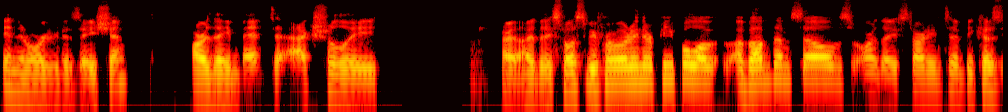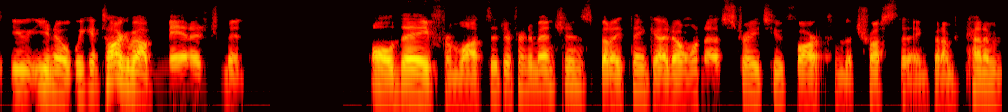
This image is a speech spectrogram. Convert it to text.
in an organization? Are they meant to actually are, are they supposed to be promoting their people above themselves? Or are they starting to because you you know we can talk about management all day from lots of different dimensions, but I think I don't want to stray too far from the trust thing. But I'm kind of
